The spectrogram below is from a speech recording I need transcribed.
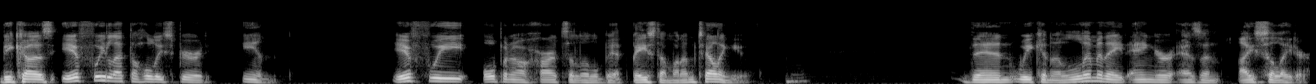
Because if we let the Holy Spirit in, if we open our hearts a little bit based on what I'm telling you, then we can eliminate anger as an isolator.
